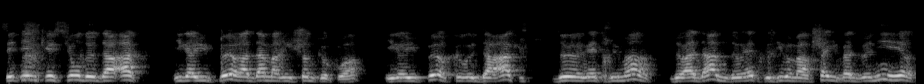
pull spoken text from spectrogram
c'était une question de da'at. Il a eu peur, Adam Arishon, que quoi? Il a eu peur que le da'at de l'être humain, de Adam, de l'être, dit le marcha, il va devenir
